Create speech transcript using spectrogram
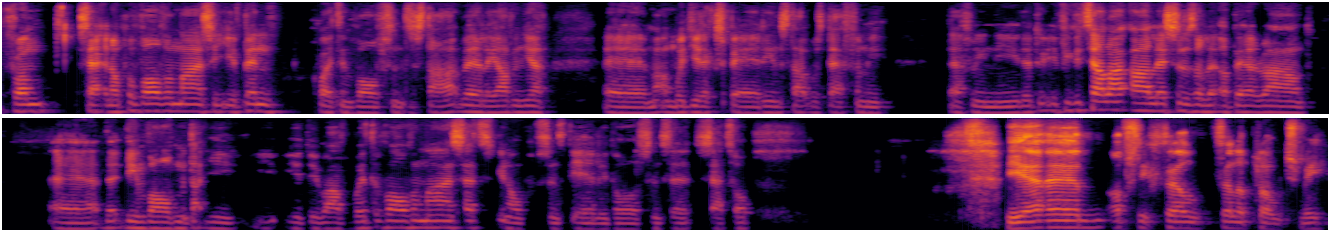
from setting up evolving mindset, you've been quite involved since the start, really, haven't you? Um, and with your experience, that was definitely definitely needed. If you could tell our, our listeners a little bit around uh, the, the, involvement that you, you, you do have with evolving mindsets, you know, since the early doors, since it set up. Yeah, um, obviously Phil Phil approached me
